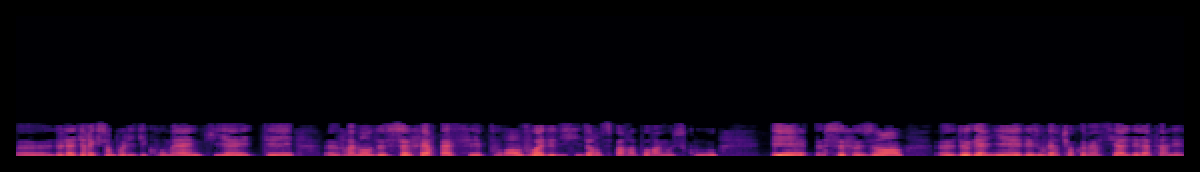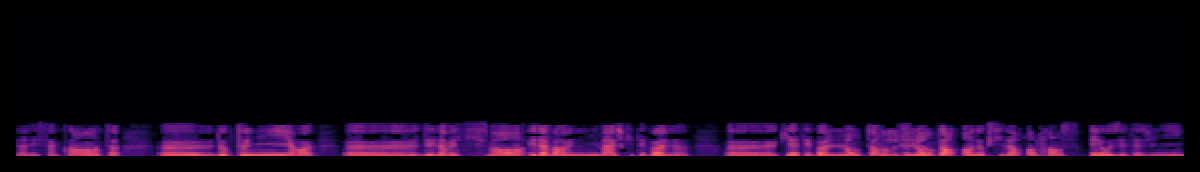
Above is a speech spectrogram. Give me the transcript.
de la direction politique roumaine qui a été euh, vraiment de se faire passer pour envoi de dissidence par rapport à Moscou et ce faisant euh, de gagner des ouvertures commerciales dès la fin des années 50, d'obtenir des investissements et d'avoir une image qui était bonne, qui a été bonne longtemps, longtemps en Occident, en France et aux États-Unis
